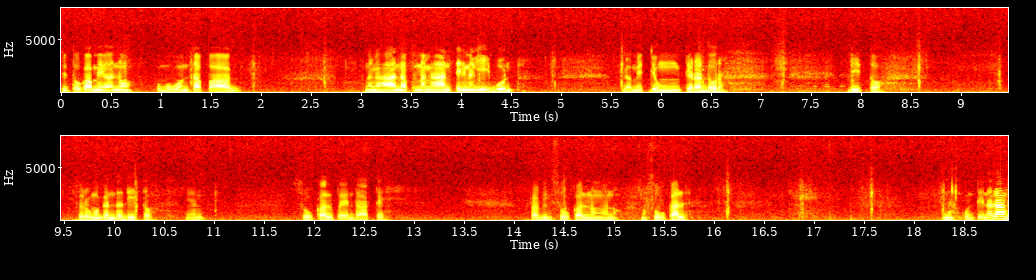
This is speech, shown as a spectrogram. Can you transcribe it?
Dito kami ano, pumupunta pag nanghahanap ng hunting ng ibon. Gamit yung tirador dito. Pero maganda dito. Yan. Sukal pa yan dati. Grabing sukal ng ano, masukal. Na, kunti na lang.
